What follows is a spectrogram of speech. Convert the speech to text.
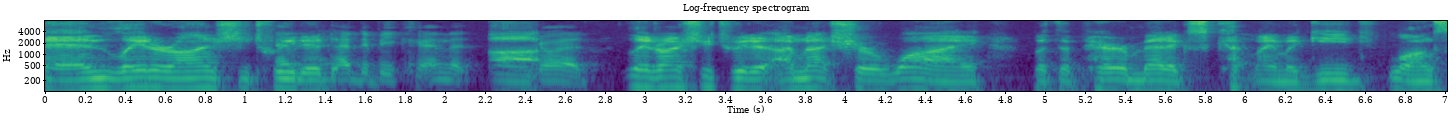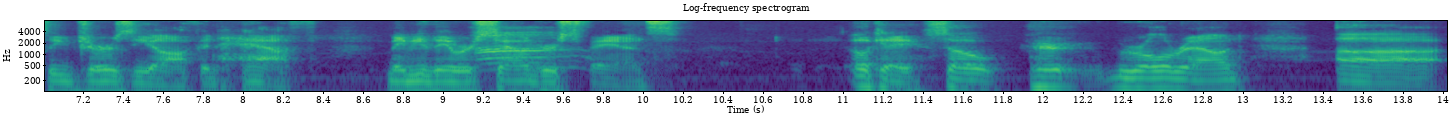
And later on, she tweeted, had to be of. Uh, go ahead. Later on, she tweeted, I'm not sure why, but the paramedics cut my Magee long sleeve jersey off in half. Maybe they were Sounders fans. Okay, so here we roll around. Uh,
